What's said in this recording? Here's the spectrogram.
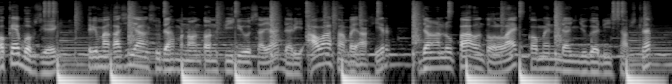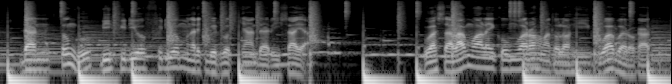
Oke Bobs terima kasih yang sudah menonton video saya dari awal sampai akhir. Jangan lupa untuk like, komen, dan juga di subscribe. Dan tunggu di video-video menarik berikutnya dari saya. Wassalamualaikum warahmatullahi wabarakatuh.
